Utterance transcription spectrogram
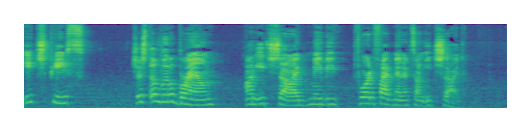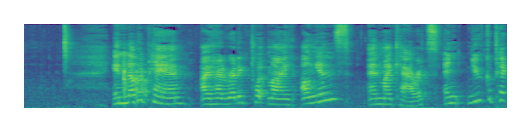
each piece just a little brown on each side, maybe four to five minutes on each side. In another pan, I had already put my onions and my carrots, and you could pick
